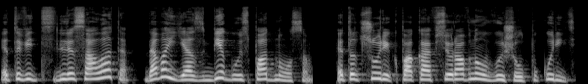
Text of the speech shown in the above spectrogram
Это ведь для салата? Давай я сбегаю с подносом. Этот Шурик пока все равно вышел покурить.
